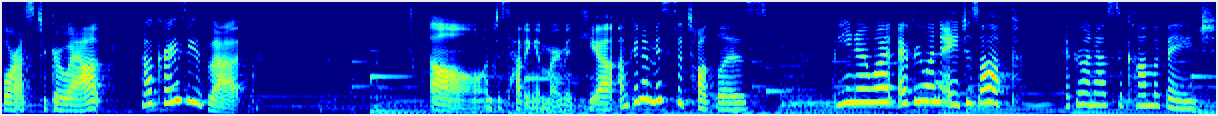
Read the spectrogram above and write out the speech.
for us to go out. How crazy is that? Oh, I'm just having a moment here. I'm gonna miss the toddlers. But you know what? Everyone ages up. Everyone has to come of age.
